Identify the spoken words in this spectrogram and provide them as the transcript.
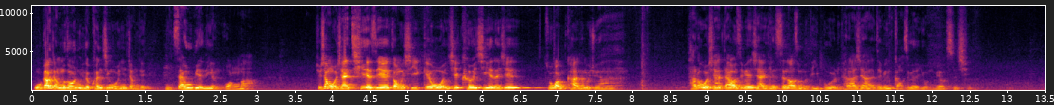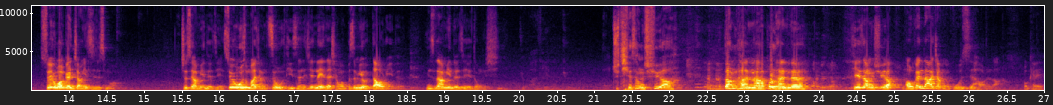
我刚讲那么多，你的困境我已经讲清。你在乎别人的眼光嘛？就像我现在贴的这些东西，给我一些科技的那些主管看，他们觉得啊，他如果现在待我这边，现在已经升到什么地步了？你看他现在来这边搞这个有没有事情？所以我要跟你讲意思是什么？就是要面对这些。所以为什么要讲自我提升那些内在想法？不是没有道理的。你是要面对这些东西，就贴上去啊！当然啦、不然呢？贴上去啊！好，我跟大家讲个故事好了啦。OK。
